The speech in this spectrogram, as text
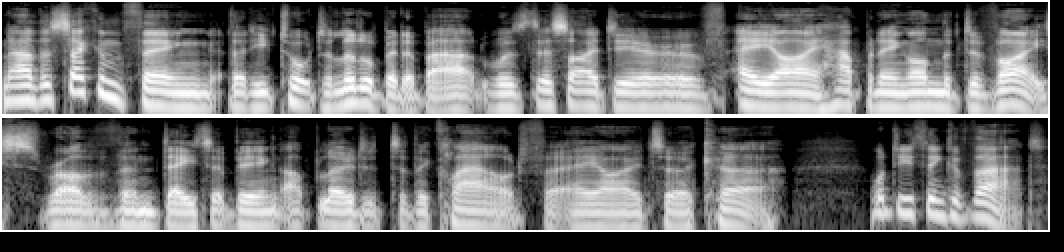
Now, the second thing that he talked a little bit about was this idea of AI happening on the device rather than data being uploaded to the cloud for AI to occur. What do you think of that?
